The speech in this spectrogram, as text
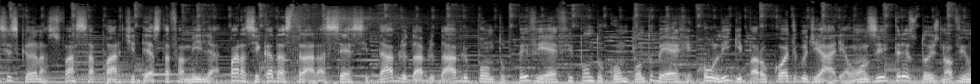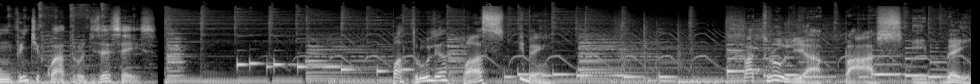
franciscanas. Faça parte desta família. Para se cadastrar, acesse www.pvf.com.br ou ligue para o código de área 11 3291 2416. Patrulha, paz e bem. Patrulha, paz e bem.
